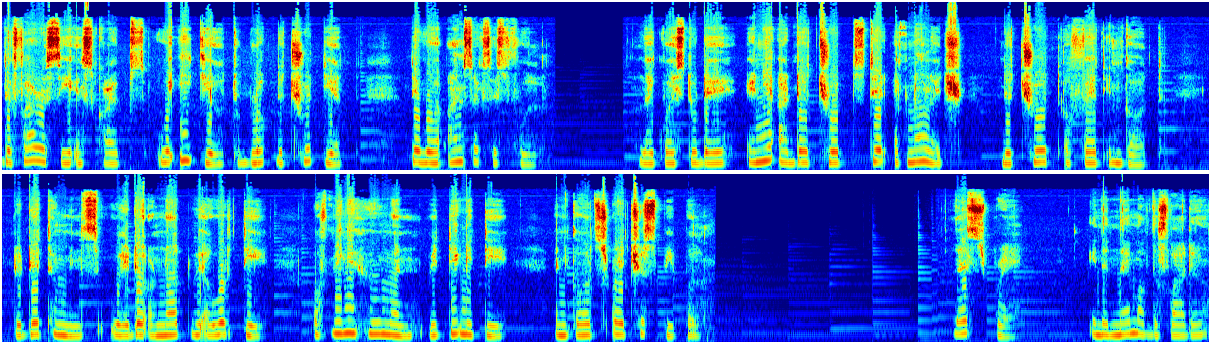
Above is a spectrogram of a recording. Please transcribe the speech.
The Pharisees and scribes were eager to block the truth yet they were unsuccessful. Likewise, today, any other truth still acknowledge the truth of faith in God that determines whether or not we are worthy of being human with dignity and God's righteous people. Let's pray. In the name of the Father,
